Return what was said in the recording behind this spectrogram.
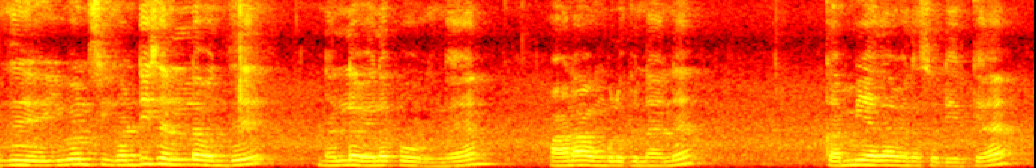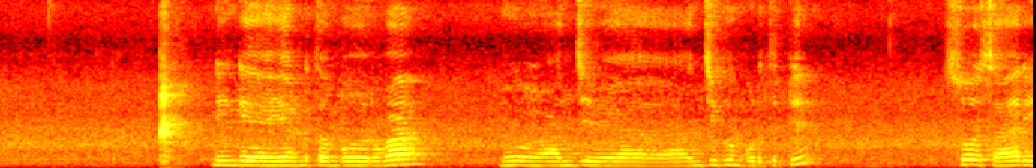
இது யுஎன்சி கண்டிஷனில் வந்து நல்ல விலை போகுங்க. ஆனால் உங்களுக்கு நான் கம்மியாக தான் விலை சொல்லியிருக்கேன். நீங்கள் இரநூத்தம்பது ரூபா மூ அஞ்சு அஞ்சுக்கும் கொடுத்துட்டு ஸோ சாரி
